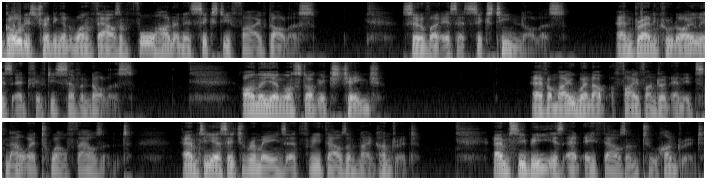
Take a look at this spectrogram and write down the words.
Gold is trading at $1,465. Silver is at $16 and Brent crude oil is at $57. On the Yangon Stock Exchange, FMI went up 500 and it's now at 12,000. MTSH remains at 3,900. MCB is at 8,200.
